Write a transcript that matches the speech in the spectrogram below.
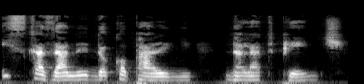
i skazany do kopalni na lat pięć.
